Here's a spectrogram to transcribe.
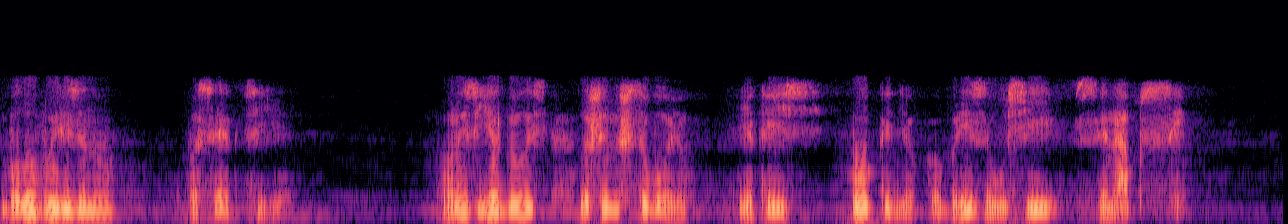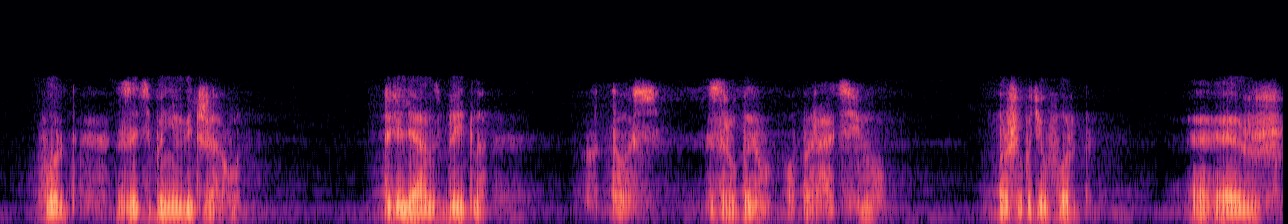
було вирізано по секції. Вони з'єднувались лише між собою. Якийсь покидьок обрізав усі синапси. Форд заціпенів від жаху. Трілян зблідла. Хтось зробив операцію. Прошепотів Форд. Еге ж.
